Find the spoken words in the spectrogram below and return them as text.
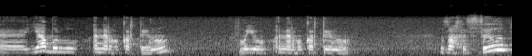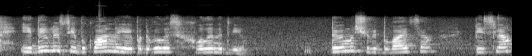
Е, я беру енергокартину мою енергокартину захист сили. І дивлюся, і буквально я її подивилась хвилини дві. Дивимося, що відбувається після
